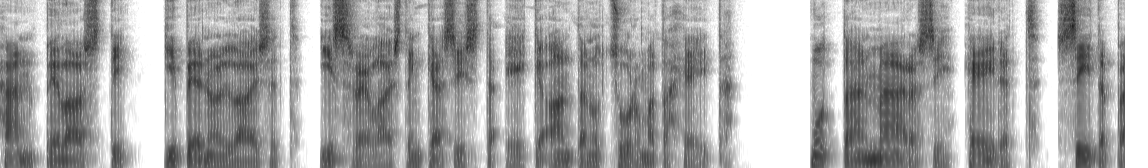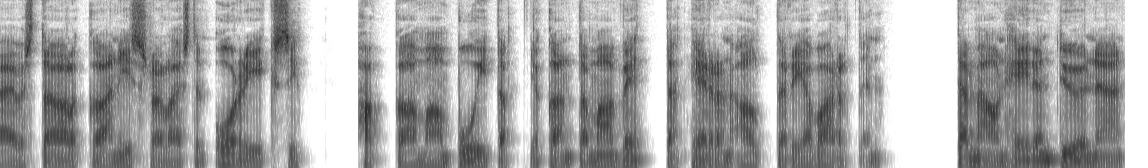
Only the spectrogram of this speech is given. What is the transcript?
Hän pelasti kipenolilaiset israelaisten käsistä eikä antanut surmata heitä. Mutta hän määräsi heidät siitä päivästä alkaen israelaisten orjiksi, hakkaamaan puita ja kantamaan vettä Herran alttaria varten. Tämä on heidän työnään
